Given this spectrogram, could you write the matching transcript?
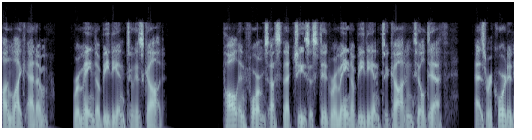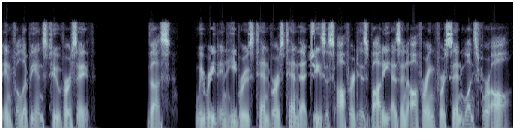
unlike Adam, remained obedient to his God. Paul informs us that Jesus did remain obedient to God until death, as recorded in Philippians 2 verse 8. Thus, we read in Hebrews 10 verse 10 that Jesus offered his body as an offering for sin once for all.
